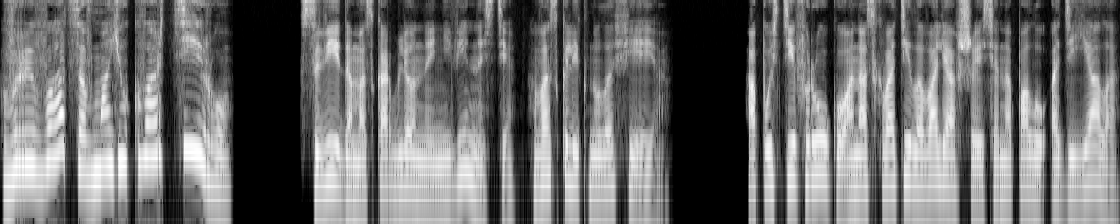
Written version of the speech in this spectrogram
врываться в мою квартиру?» С видом оскорбленной невинности воскликнула фея. Опустив руку, она схватила валявшееся на полу одеяло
